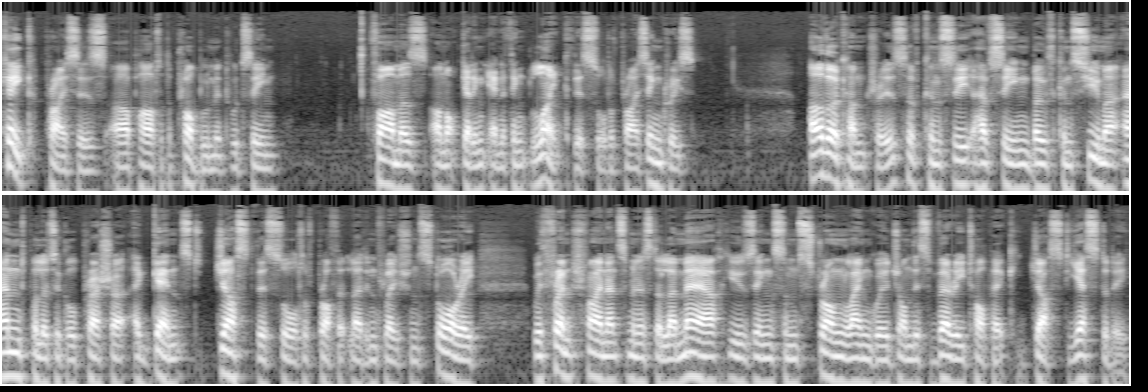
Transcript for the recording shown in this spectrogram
Cake prices are part of the problem, it would seem. Farmers are not getting anything like this sort of price increase. Other countries have, conce- have seen both consumer and political pressure against just this sort of profit led inflation story, with French Finance Minister Le Maire using some strong language on this very topic just yesterday.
